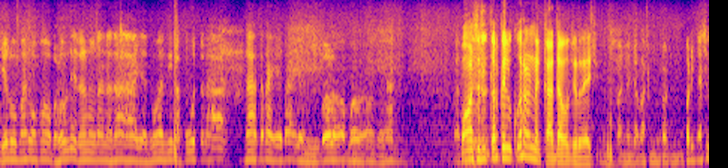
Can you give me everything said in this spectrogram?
હેલો મારો હા ભણો ને રનો દાના રાય નોંધી ના કરાય રાયની બળ બળ પાંચ રૂપિયા પેલું કરો ને કાદા વગર રહે છે. પડી જશે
